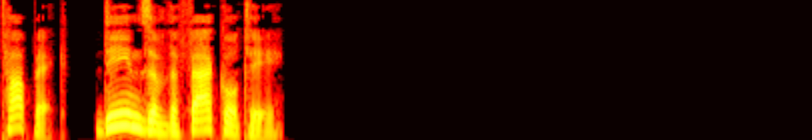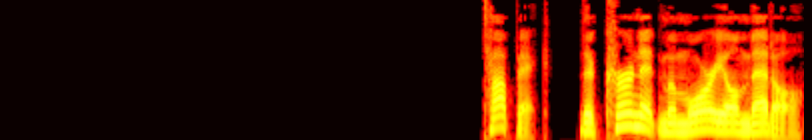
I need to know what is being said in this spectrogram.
Topic Deans of the faculty The Kernot Memorial Medal.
